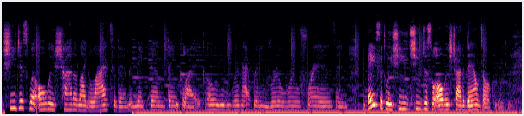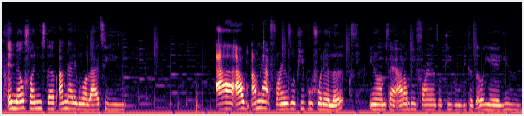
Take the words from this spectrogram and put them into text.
She just would always try to like lie to them and make them think like, oh, we're not really real, real friends. And basically, she she just will always try to down talk me. And no funny stuff. I'm not even gonna lie to you. I, I I'm not friends with people for their looks. You know what I'm saying? I don't be friends with people because oh yeah, you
